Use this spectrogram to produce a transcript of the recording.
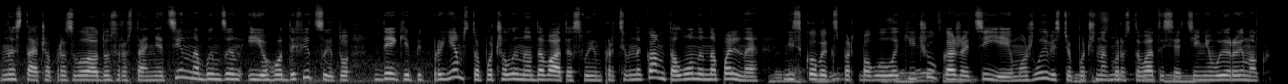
Нестача призвела до зростання цін на бензин і його дефіциту. Деякі підприємства почали надавати своїм працівникам талони на пальне. Військовий експерт Павло Лакійчук каже, цією можливістю почне користуватися тіньовий ринок.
